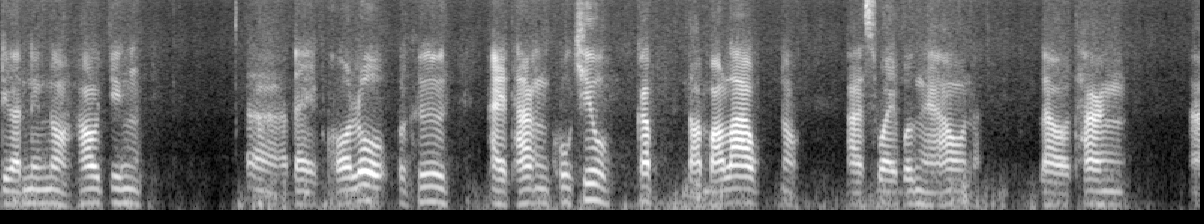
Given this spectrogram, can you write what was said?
เดือนหนึ่งเนาะเฮาจึงได้ขอโลก็คือให้ทางครูคิวกับดำบาวลาวเนาะอ่าช่วยเบิ่งให้เฮานะแล้วทางอ่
